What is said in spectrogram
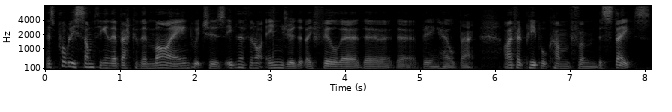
there's probably something in the back of their mind, which is even if they're not injured, that they feel they're they're they're being held back. I've had people come from the states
